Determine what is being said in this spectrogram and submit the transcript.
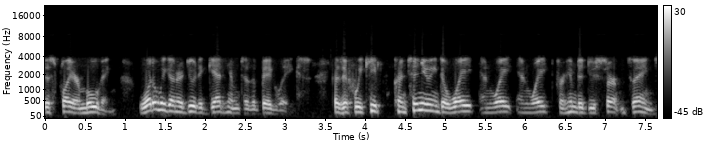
this player moving? What are we going to do to get him to the big leagues? Because if we keep continuing to wait and wait and wait for him to do certain things,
